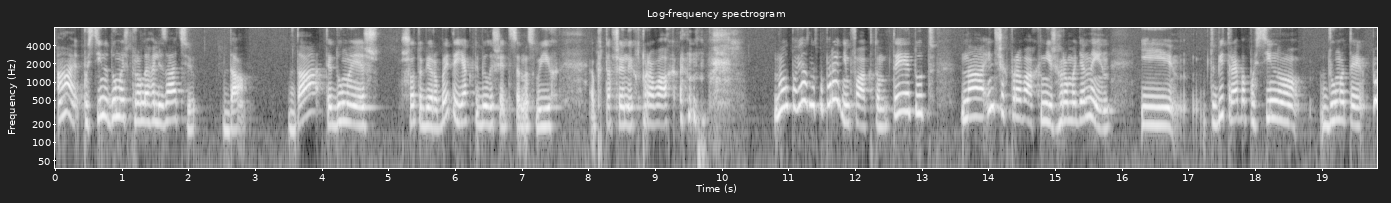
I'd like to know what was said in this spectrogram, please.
А, постійно думаєш про легалізацію. Да. Да, ти думаєш, що тобі робити, як тобі лишитися на своїх пташиних правах. Ну, пов'язано з попереднім фактом. Ти тут на інших правах, ніж громадянин. І тобі треба постійно думати, ну,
